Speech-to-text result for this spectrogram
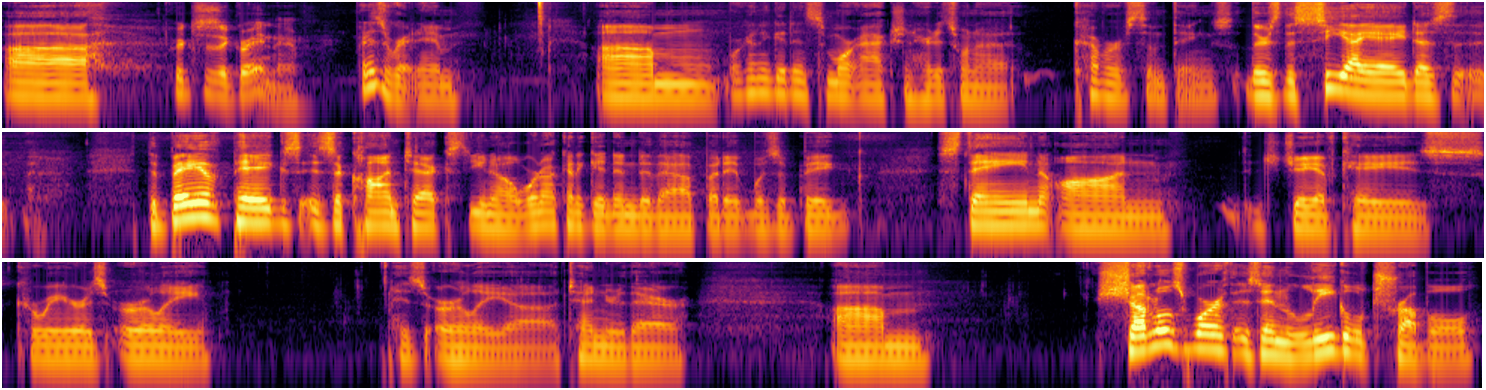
Uh, which is a great name. it is a great name. Um, we're gonna get in some more action here. Just want to cover some things. There's the CIA does the, the Bay of Pigs is a context. You know, we're not gonna get into that, but it was a big stain on JFK's career, his early his early uh, tenure there. Um, Shuttlesworth is in legal trouble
